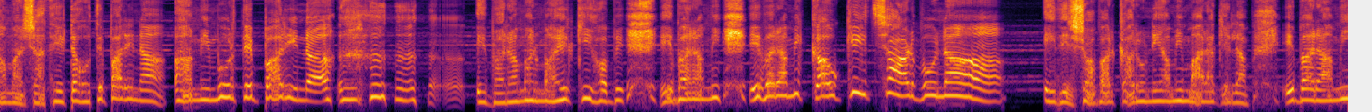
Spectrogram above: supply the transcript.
আমার সাথে এটা হতে পারে না, আমি মরতে পারি না। এবার আমার মায়ের কি হবে? এবার আমি এবার আমি কাউকে ছাড়বো না। এদের সবার কারণে আমি মারা গেলাম, এবার আমি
